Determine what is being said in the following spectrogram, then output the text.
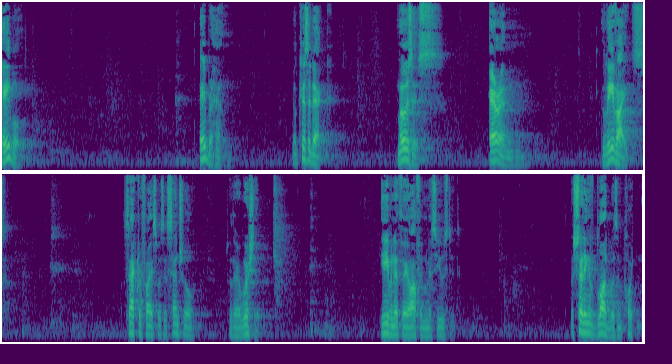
Abel, Abraham, Melchizedek, Moses, Aaron, the Levites. Sacrifice was essential to their worship, even if they often misused it. The shedding of blood was important.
